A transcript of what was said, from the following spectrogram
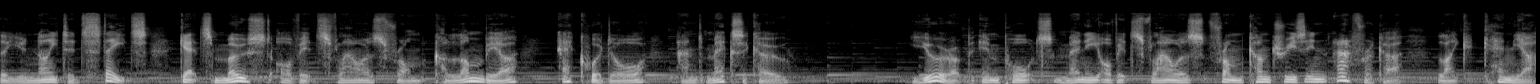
the United States gets most of its flowers from Colombia, Ecuador, and Mexico. Europe imports many of its flowers from countries in Africa like Kenya.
